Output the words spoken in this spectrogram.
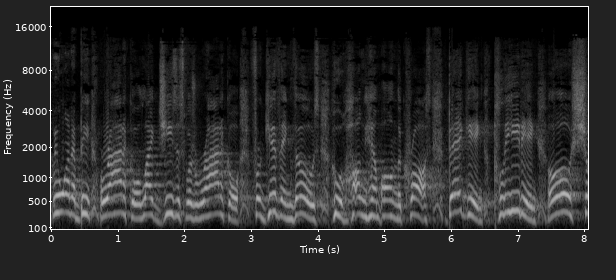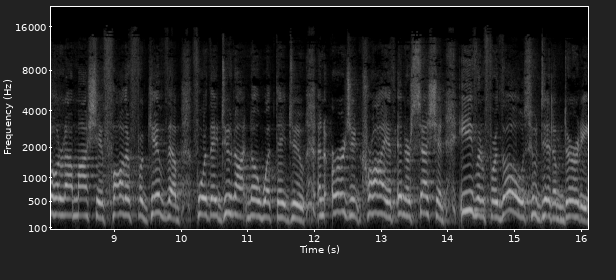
We want to be radical like Jesus was radical, forgiving those who hung him on the cross, begging, pleading, Oh, Shoramashe, Father, forgive them, for they do not know what they do. An urgent cry of intercession, even for those who did him dirty.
